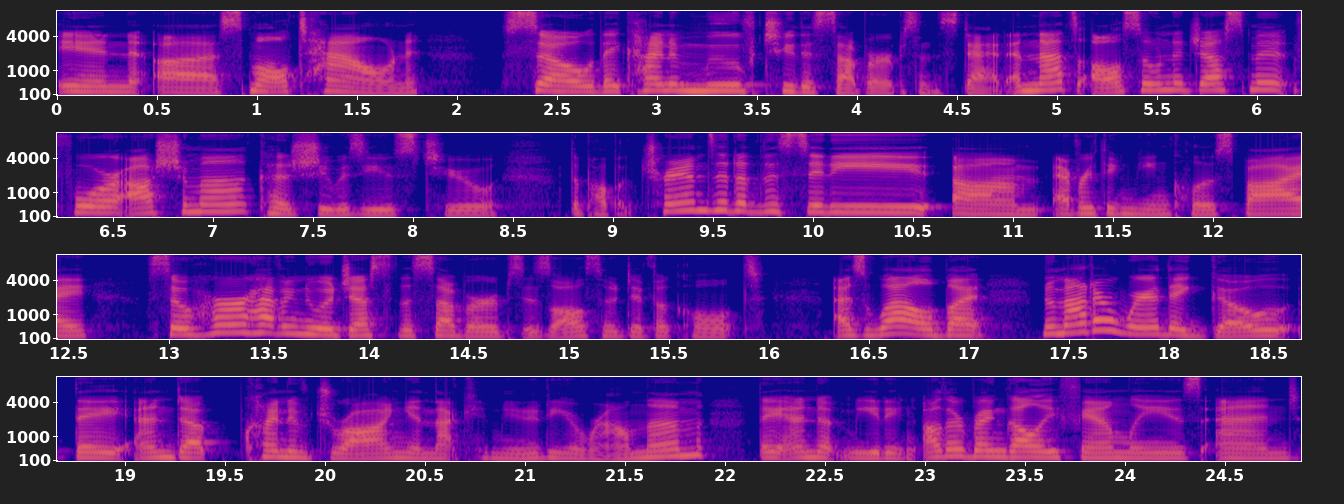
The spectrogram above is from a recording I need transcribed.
in a small town. So they kind of move to the suburbs instead. And that's also an adjustment for Ashima because she was used to the public transit of the city, um, everything being close by. So her having to adjust to the suburbs is also difficult as well. But no matter where they go, they end up kind of drawing in that community around them. They end up meeting other Bengali families. And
